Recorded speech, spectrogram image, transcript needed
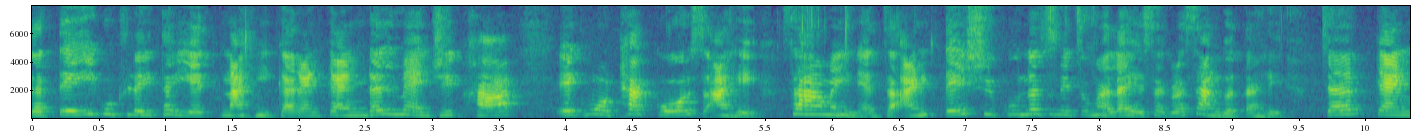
तर तेही कुठलं इथं येत नाही. कारण कॅन्डल मॅजिक हा एक मोठा कोर्स आहे सहा महिन्याचा. आणि ते शिकूनच मी तुम्हाला हे सगळं सांगत आहे. तर कॅन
